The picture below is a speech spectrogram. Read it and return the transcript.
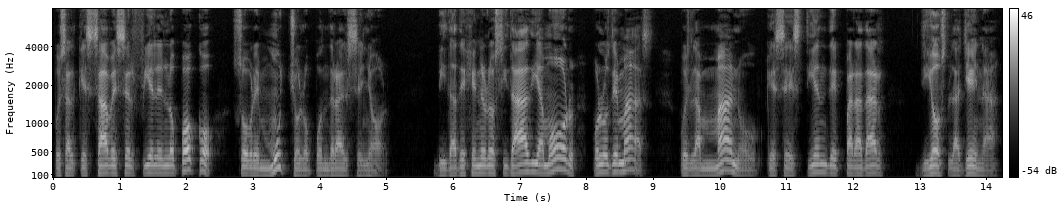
pues al que sabe ser fiel en lo poco, sobre mucho lo pondrá el Señor, vida de generosidad y amor por los demás, pues la mano que se extiende para dar, Dios la llena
